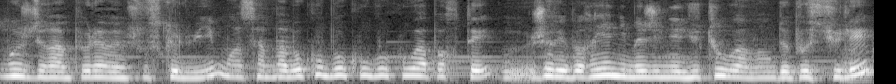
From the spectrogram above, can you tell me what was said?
Moi, je dirais un peu la même chose que lui. Moi, ça m'a beaucoup, beaucoup, beaucoup apporté. Euh, J'avais rien imaginé du tout avant de postuler,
